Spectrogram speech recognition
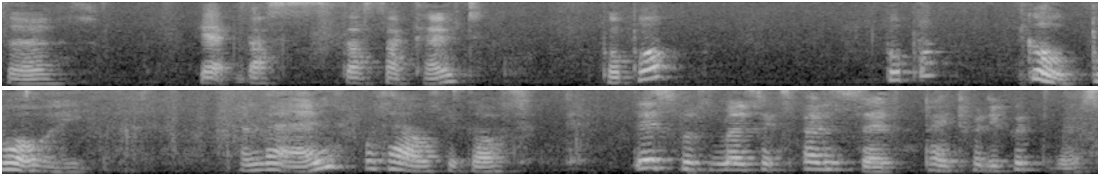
So, yeah, that's that's that coat. Purple. Purple. Good boy. And then, what else we got? This was the most expensive. Paid 20 quid for this.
